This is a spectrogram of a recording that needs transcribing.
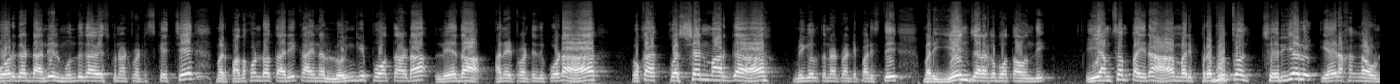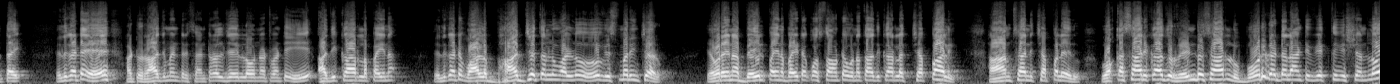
బోర్గడ్డ అనిల్ ముందుగా వేసుకున్నటువంటి స్కెచ్చే. మరి పదకొండో తారీఖు ఆయన లొంగిపోతాడా లేదా అనేటువంటిది కూడా ఒక క్వశ్చన్ మార్క్గా మిగులుతున్నటువంటి పరిస్థితి. మరి ఏం జరగబోతా ఉంది? ఈ అంశం పైన మరి ప్రభుత్వం చర్యలు ఏ రకంగా ఉంటాయి? ఎందుకంటే అటు రాజమండ్రి సెంట్రల్ జైల్లో ఉన్నటువంటి అధికారుల పైన ఎందుకంటే వాళ్ళ బాధ్యతలను వాళ్ళు విస్మరించారు. ఎవరైనా బెయిల్ పైన బయటకు వస్తూ ఉంటే ఉన్నతాధికారులకు చెప్పాలి. ఆ అంశాన్ని చెప్పలేదు. ఒకసారి కాదు రెండు సార్లు బోరుగడ్డ లాంటి వ్యక్తి విషయంలో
